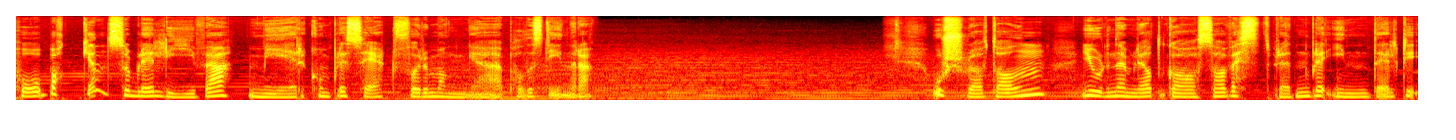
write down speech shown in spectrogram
på bakken så ble livet mer komplisert for mange palestinere. Oslo-avtalen gjorde nemlig at Gaza og Vestbredden ble inndelt i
